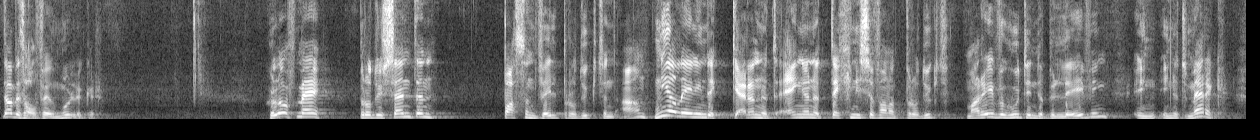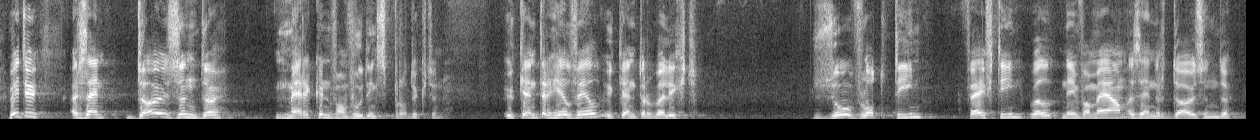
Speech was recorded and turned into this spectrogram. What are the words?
Dat is al veel moeilijker. Geloof mij, producenten passen veel producten aan. Niet alleen in de kern, het enge, het technische van het product, maar evengoed in de beleving, in, in het merk. Weet u, er zijn duizenden merken van voedingsproducten. U kent er heel veel, u kent er wellicht zo vlot 10, 15. Wel, neem van mij aan, er zijn er duizenden.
